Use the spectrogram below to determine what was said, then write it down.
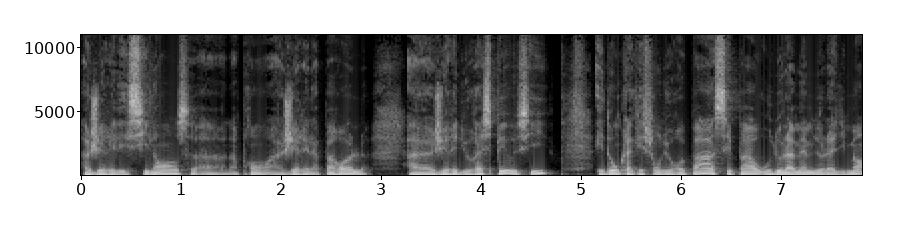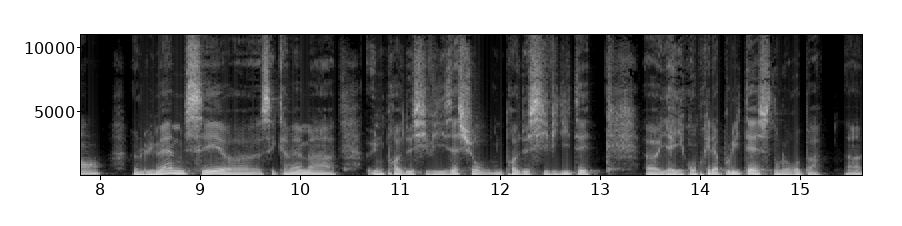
à gérer les silences, on apprend à gérer la parole, à gérer du respect aussi. Et donc la question du repas, c'est pas au-delà même de l'aliment lui-même, c'est c'est quand même une preuve de civilisation, une preuve de civilité. Il y a compris la politesse dans le repas. Hein.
